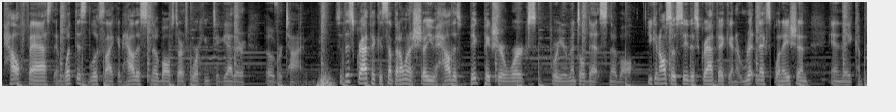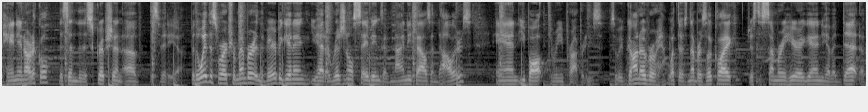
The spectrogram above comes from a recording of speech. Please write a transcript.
how fast and what this looks like and how this snowball starts working together over time. So this graphic is something I want to show you how this big picture works for your rental debt snowball. You can also see this graphic and a written explanation in the companion article that's in the description of this video. But the way this works, remember in the very beginning, you had original savings of $90,000 and you bought three properties. So we've gone over what those numbers look like. Just a summary here again, you have a debt of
